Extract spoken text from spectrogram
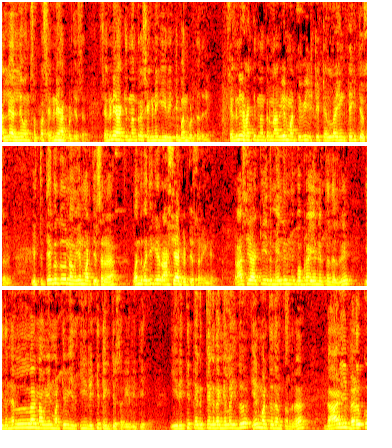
ಅಲ್ಲೇ ಅಲ್ಲೇ ಒಂದ್ ಸ್ವಲ್ಪ ಸಗಣಿ ಹಾಕ್ಬಿಡ್ತೀವಿ ಸರ್. ಸಗಣಿ ಹಾಕಿದ ನಂತರ ಸಗಣಿಗೆ ಈ ರೀತಿ ಬಂದ್ಬಿಡ್ತದ್ರಿ. ಸಗಣಿ ಹಾಕಿದ ನಂತರ ನಾವ್ ಏನ್ ಮಾಡ್ತೀವಿ? ಇಷ್ಟಿಷ್ಟೆಲ್ಲ ಹಿಂಗ್ ತೆಗಿತೀವಿ ಸರ್. ಇಷ್ಟು ತೆಗೆದು ನಾವ್ ಏನ್ ಮಾಡ್ತೀವಿ ಸರ್? ಒಂದ್ ಬದಿಗೆ ರಾಶಿ ಹಾಕಿಡ್ತೀವಿ ಸರ್ ಹಿಂಗೆ. ರಾಶಿ ಹಾಕಿ ಇದು ಮೇಲಿನ ಗೊಬ್ಬರ ಏನಿರ್ತದಲ್ರಿ ಇದನ್ನೆಲ್ಲ ನಾವ್ ಏನ್ ಮಾಡ್ತೀವಿ? ಈ ರೀತಿ ತೆಗಿತೀವಿ ಸರ್, ಈ ರೀತಿ. ಈ ರೀತಿ ತೆಗ್, ತೆಗೆದಂಗೆಲ್ಲ ಇದು ಏನ್ ಮಾಡ್ತದೆ ಅಂತಂದ್ರ ಗಾಳಿ, ಬೆಳಕು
